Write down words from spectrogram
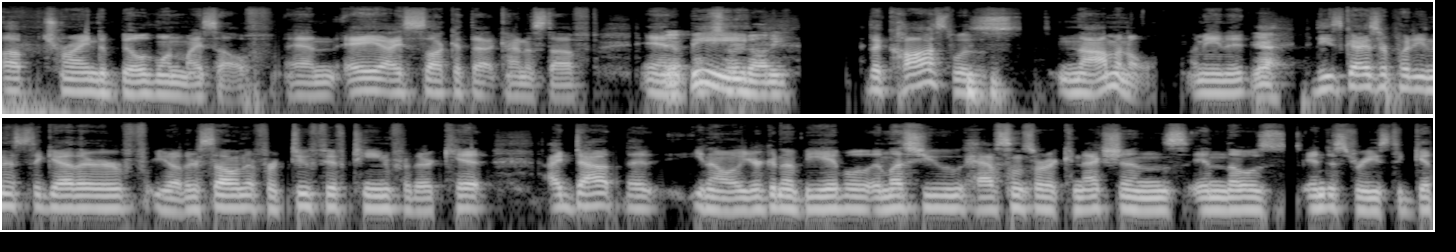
up trying to build one myself, and a I suck at that kind of stuff, and Yep. b Sorry, the cost was nominal. I mean, it, Yeah. these guys are putting this together. You know, they're selling it for two fifteen for their kit. I doubt that you know you're going to be able, unless you have some sort of connections in those industries to get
